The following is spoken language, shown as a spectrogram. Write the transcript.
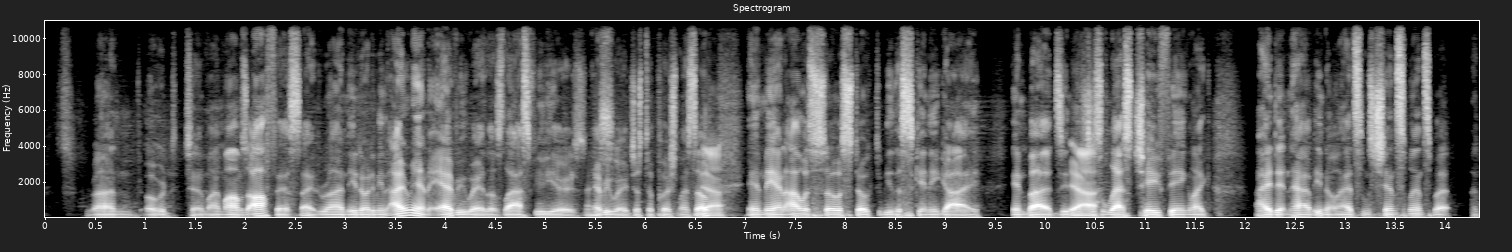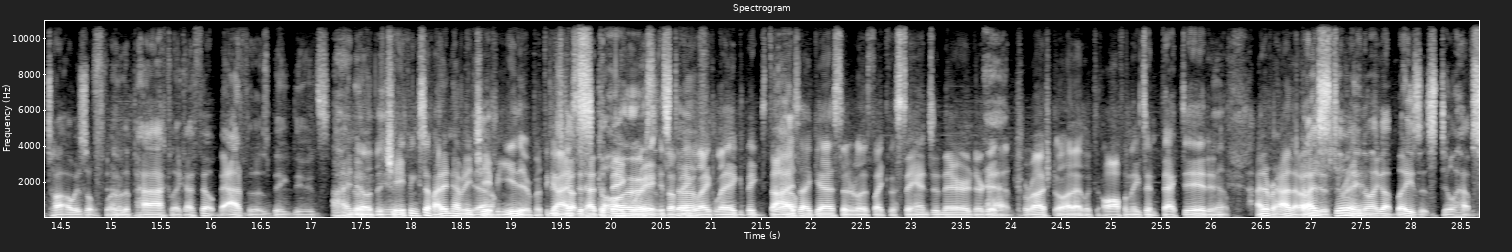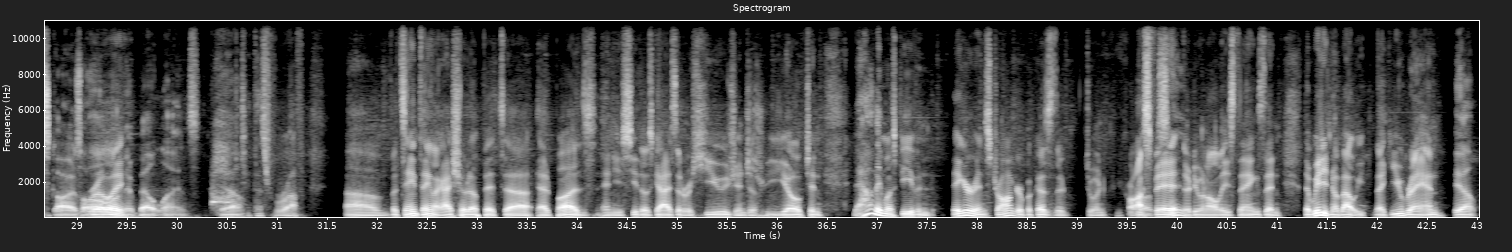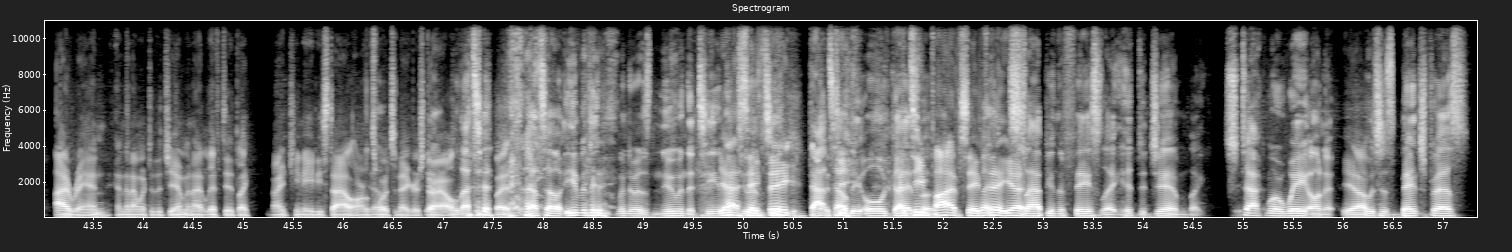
run over to my mom's office, I'd run. You know what I mean? I ran everywhere those last few years, Nice. everywhere just to push myself. Yeah. And man, I was so stoked to be the skinny guy in buds. You know, Yeah. just less chafing. Like I didn't have, you know, I had some shin splints, but I thought I was up front of the pack. Like I felt bad for those big dudes. I know, what the mean? chafing stuff. I didn't have any Yeah. chafing either, but the guys that had the big weight, the big like leg, big thighs. I guess, that are like the sands in there. They're getting Man. crushed. Oh, that looks awful. They get infected, and. I never had that. I Guys was just still, you know, I got buddies that still have scars all Really? their belt lines. Oh, Yeah. dude, that's rough. Um, but same thing. Like I showed up at uh, at Buds, and you see those guys that are huge and just yoked, and now they must be even bigger and stronger because they're doing CrossFit. same. they're doing all these things that that we didn't know about. Like you ran, Yeah. I ran, and then I went to the gym and I lifted like 1980 style, Arnold Yeah. Schwarzenegger Yeah. style. Well, that's But- that's how even in, when it was new in the team. Yeah, same thing. That's At how team- the old guys. Team Five, same right, thing. Yeah, Slap you in the face, like hit the gym, like stack more weight on it. Yeah. It was just bench press,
